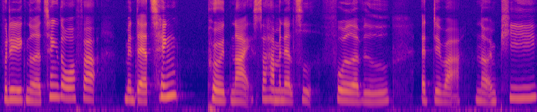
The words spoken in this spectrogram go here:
For det er ikke noget, jeg har tænkt over før, men da jeg tænkte på et nej, så har man altid fået at vide, at det var, når en pige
